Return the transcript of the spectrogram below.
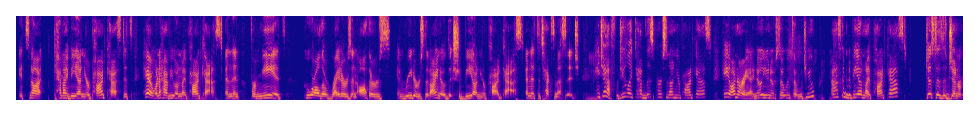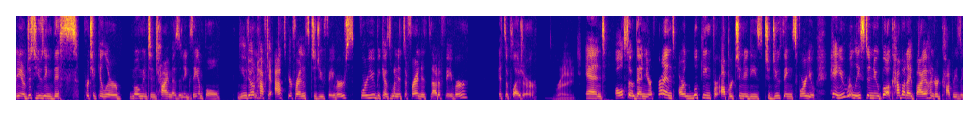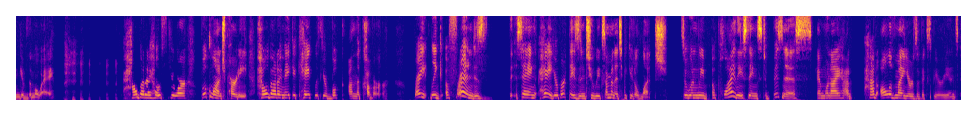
it's not, can I be on your podcast? It's, hey, I want to have you on my podcast. And then for me, it's, who are all the writers and authors and readers that I know that should be on your podcast? And it's a text message. Mm. Hey, Jeff, would you like to have this person on your podcast? Hey, Honoree, I know you know so and so. Would you ask him to be on my podcast? Just as a general, you know, just using this particular moment in time as an example, you don't have to ask your friends to do favors for you because when it's a friend, it's not a favor, it's a pleasure. Right. And also, then your friends are looking for opportunities to do things for you. Hey, you released a new book. How about I buy 100 copies and give them away? How about I host your book launch party? How about I make a cake with your book on the cover? Right? Like a friend is hmm. saying, Hey, your birthday's in two weeks. I'm going to take you to lunch. So when we apply these things to business and when I had had all of my years of experience,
